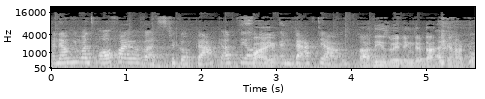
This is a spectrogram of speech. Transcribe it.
And now he wants all five of us to go back up the elevator five. and back down. Dadi is waiting there, Dadi cannot go.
